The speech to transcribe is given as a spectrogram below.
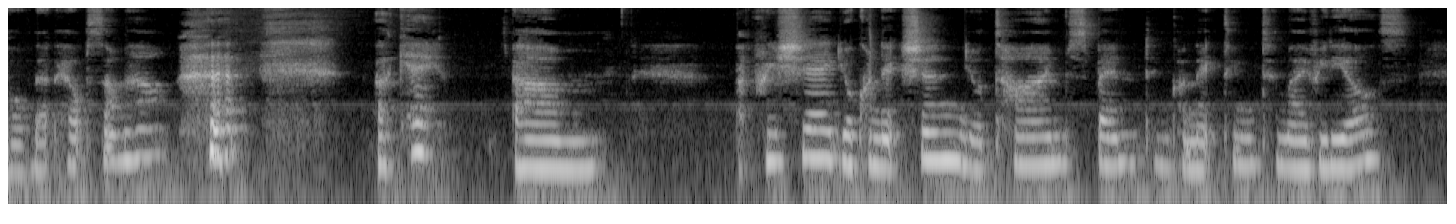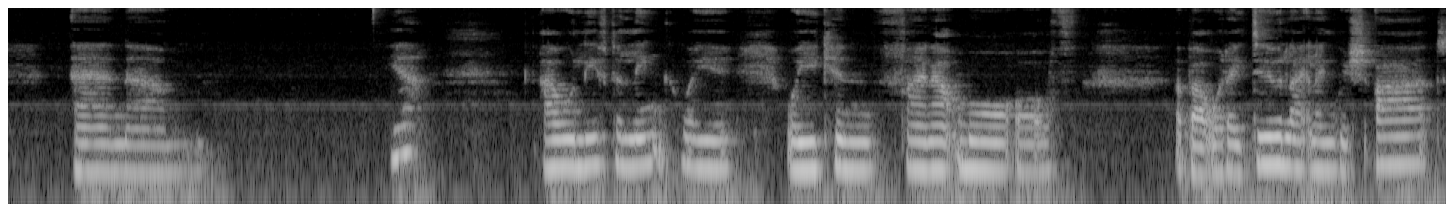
Hope that helps somehow. okay. Um, appreciate your connection, your time spent in connecting to my videos. And um, yeah, I will leave the link where you where you can find out more of about what I do, light language art,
